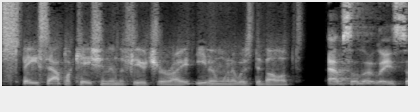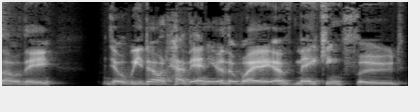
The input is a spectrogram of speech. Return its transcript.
space application in the future, right? Even when it was developed. Absolutely. So the you know, we don't have any other way of making food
